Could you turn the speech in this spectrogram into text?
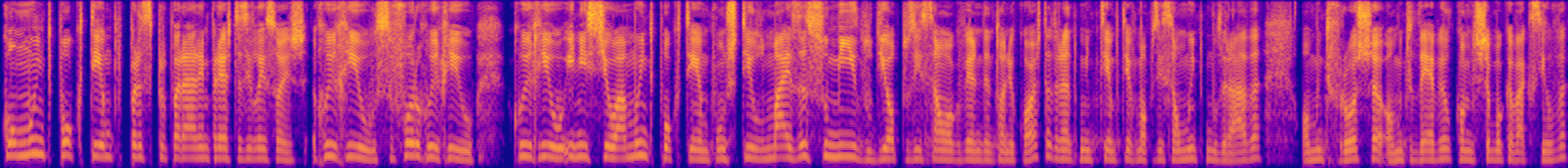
com muito pouco tempo para se prepararem para estas eleições. Rui Rio, se for Rui Rio, Rui Rio iniciou há muito pouco tempo um estilo mais assumido de oposição ao governo de António Costa. Durante muito tempo teve uma oposição muito moderada, ou muito frouxa, ou muito débil, como lhe chamou Cavaco Silva.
